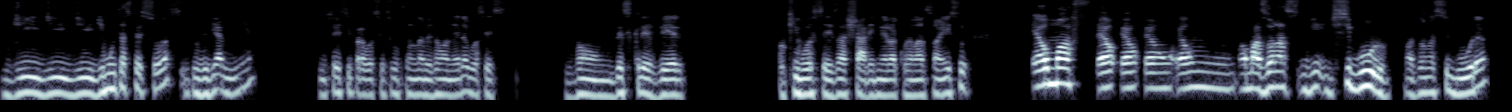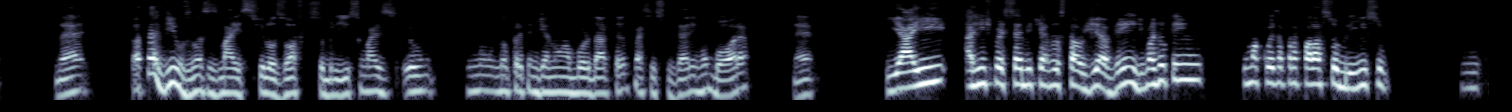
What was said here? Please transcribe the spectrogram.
de, de, de, de muitas pessoas, inclusive a minha. Não sei se para vocês funciona da mesma maneira, vocês vão descrever o que vocês acharem melhor com relação a isso. É uma, é, é, é, um, é, um, é uma zona de, de seguro, uma zona segura, né? Eu até vi uns lances mais filosóficos sobre isso, mas eu não, não pretendia não abordar tanto, mas se vocês quiserem, vambora, né? E aí a gente percebe que a nostalgia vende, mas eu tenho uma coisa para falar sobre isso.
